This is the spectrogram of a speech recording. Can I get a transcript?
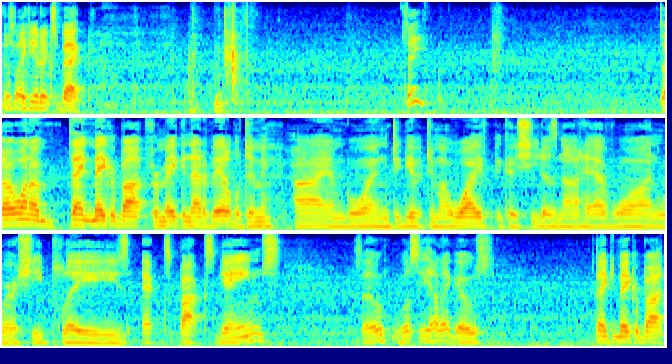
just like you'd expect. See? So I want to thank MakerBot for making that available to me. I am going to give it to my wife because she does not have one where she plays Xbox games. So we'll see how that goes. Thank you, MakerBot.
